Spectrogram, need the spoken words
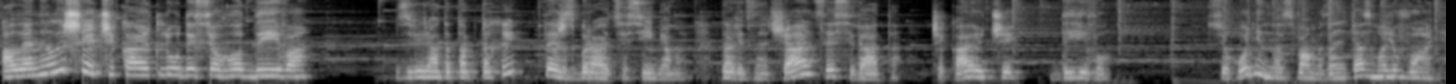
Але не лише чекають люди цього дива. Звірята та птахи теж збираються сім'ями та відзначають це свято, чекаючи диво. Сьогодні в нас з вами заняття з малювання.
